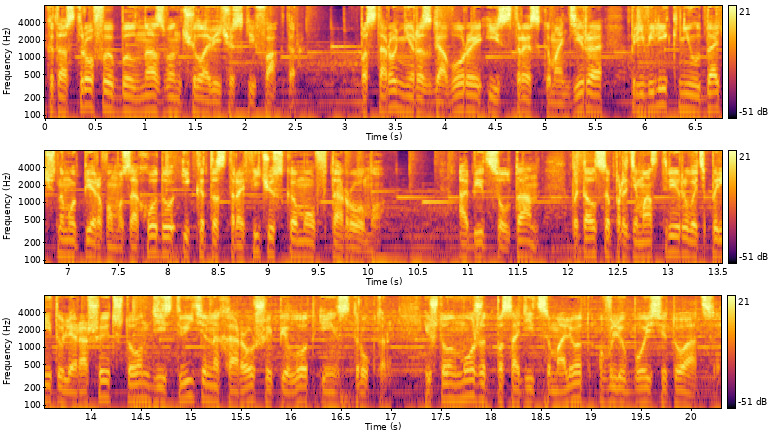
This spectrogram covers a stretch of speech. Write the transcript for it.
катастрофы был назван человеческий фактор. Посторонние разговоры и стресс командира привели к неудачному первому заходу и катастрофическому второму. Абид Султан пытался продемонстрировать Притуле Рашид, что он действительно хороший пилот и инструктор, и что он может посадить самолет в любой ситуации.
